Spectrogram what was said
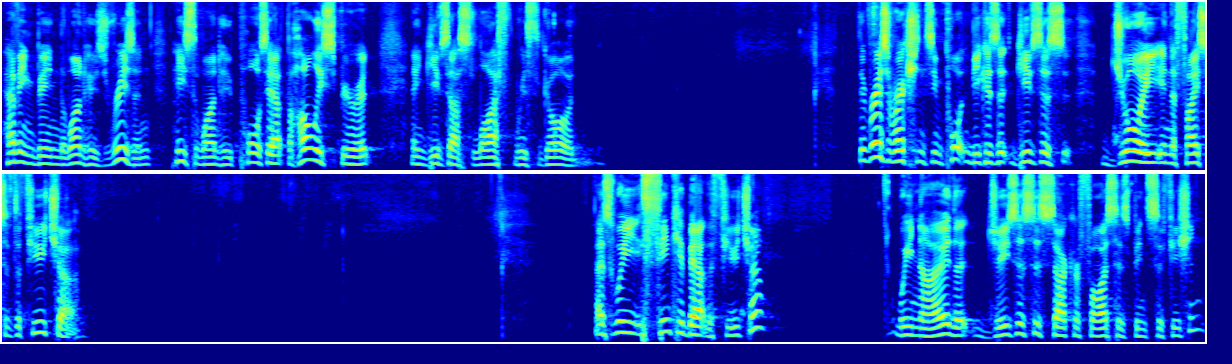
having been the one who's risen, he's the one who pours out the Holy Spirit and gives us life with God. The resurrection is important because it gives us joy in the face of the future. As we think about the future, we know that Jesus' sacrifice has been sufficient.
